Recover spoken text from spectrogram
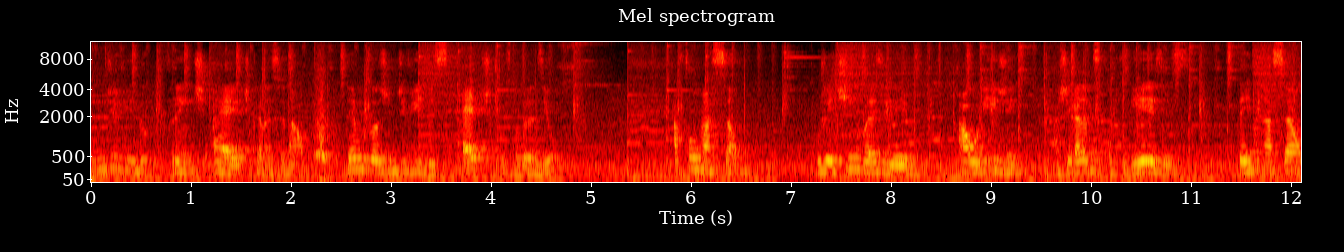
O indivíduo frente à ética nacional. Temos os indivíduos éticos no Brasil? A formação, o jeitinho brasileiro, a origem, a chegada dos portugueses, exterminação.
